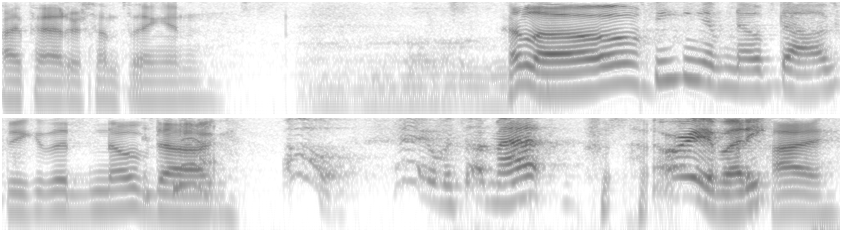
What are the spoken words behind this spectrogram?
iPad or something and. Hello. Speaking of Nove Dog, Speak of the Nove Dog. Oh, hey, what's up, Matt? How are you, buddy? Hi.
